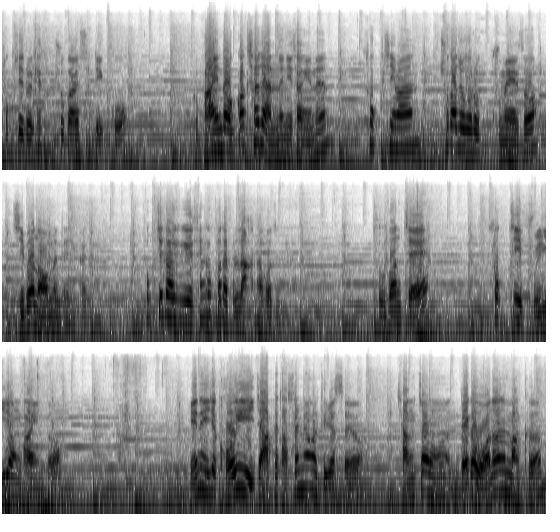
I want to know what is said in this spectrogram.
속지를 계속 추가할 수도 있고, 그 바인더가 꽉 차지 않는 이상에는 속지만 추가적으로 구매해서 집어넣으면 되니까요. 속지 가격이 생각보다 별로 안 하거든요. 두 번째, 속지 분리형 바인더. 얘는 이제 거의 이제 앞에 다 설명을 드렸어요. 장점은 내가 원하는 만큼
